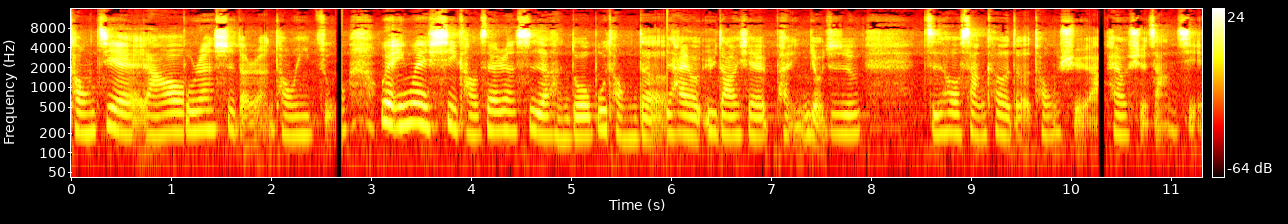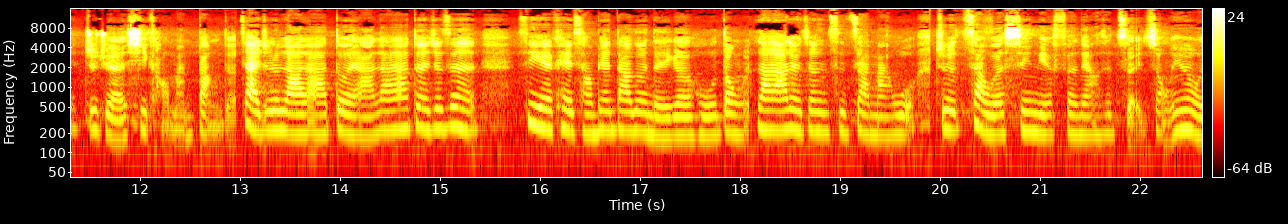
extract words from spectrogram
同届然后不认识的人同一组。我也因为系考所以认识了很多不同的，还有遇到一些朋友，就是之后上课的同学啊，还有学长姐，就觉得系考蛮棒的。再来就是啦啦队啊，啦啦队就真的。是一个可以长篇大论的一个活动，拉拉队真的是占满我，就是在我的心里的分量是最重，因为我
